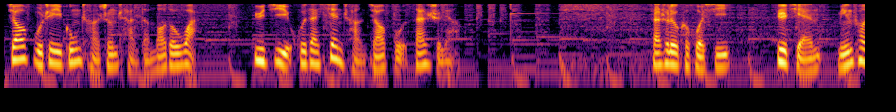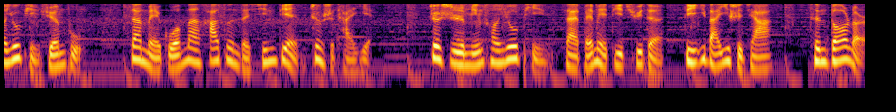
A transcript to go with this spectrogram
交付这一工厂生产的 Model Y，预计会在现场交付三十辆。三十六氪获悉，日前名创优品宣布，在美国曼哈顿的新店正式开业。这是名创优品在北美地区的第一百一十家 Ten Dollar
